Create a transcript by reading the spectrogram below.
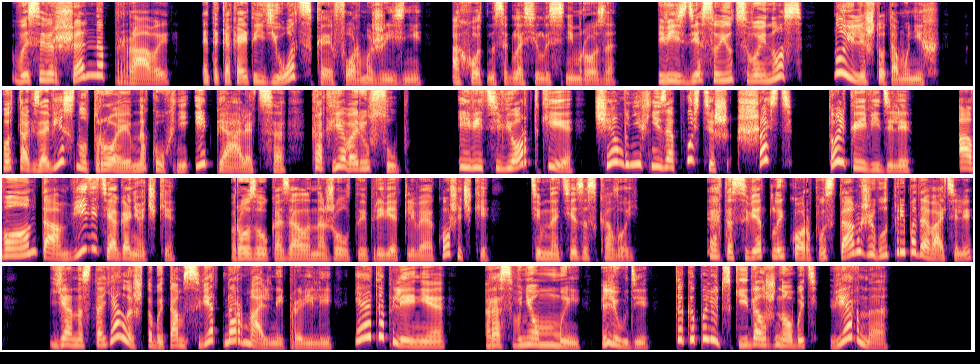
«Вы совершенно правы», это какая-то идиотская форма жизни», — охотно согласилась с ним Роза. «Везде суют свой нос, ну или что там у них. Вот так зависнут роем на кухне и пялятся, как я варю суп. И ведь верткие, чем в них не запустишь, шесть, только и видели. А вон там, видите огонечки?» Роза указала на желтые приветливые окошечки в темноте за скалой. «Это светлый корпус, там живут преподаватели. Я настояла, чтобы там свет нормальный провели и отопление. Раз в нем мы, люди, так и по-людски должно быть, верно?»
